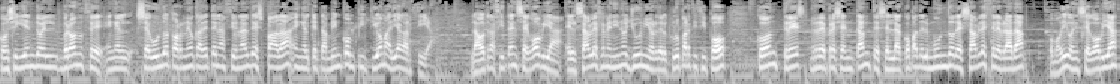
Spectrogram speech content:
consiguiendo el bronce en el segundo torneo cadete nacional de espada en el que también compitió María García. La otra cita en Segovia, el sable femenino junior del club participó con tres representantes en la Copa del Mundo de Sable celebrada, como digo, en Segovia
